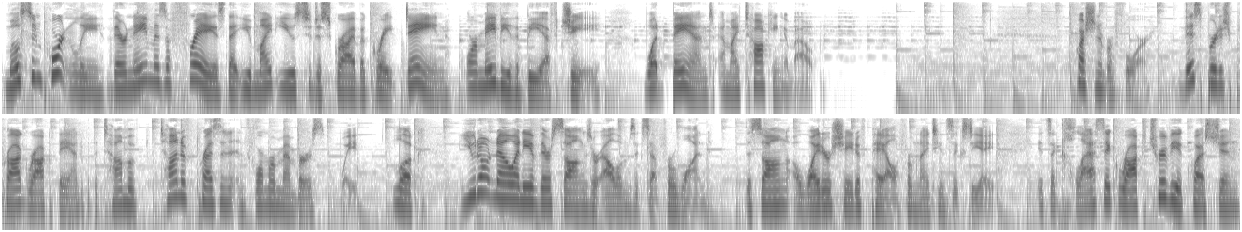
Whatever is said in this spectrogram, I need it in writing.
Most importantly, their name is a phrase that you might use to describe a Great Dane or maybe the BFG. What band am I talking about? Question number four. This British prog rock band with a ton of ton of present and former members. Wait, look, you don't know any of their songs or albums except for one. The song A Whiter Shade of Pale from 1968. It's a classic rock trivia question.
